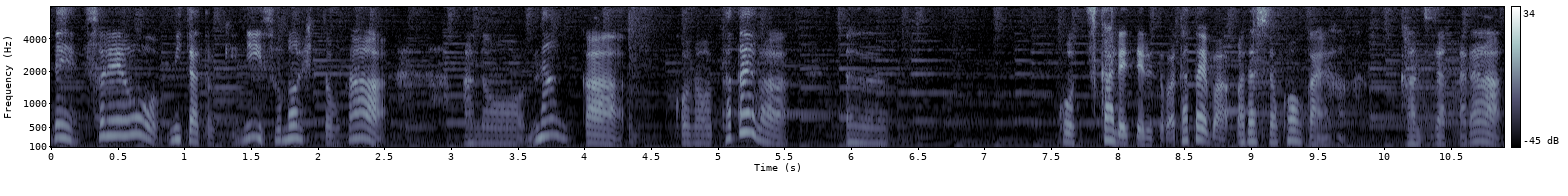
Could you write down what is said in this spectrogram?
でそれを見た時にその人があのなんかこの例えば、うん、こう疲れてるとか例えば私の今回の感じだったら、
